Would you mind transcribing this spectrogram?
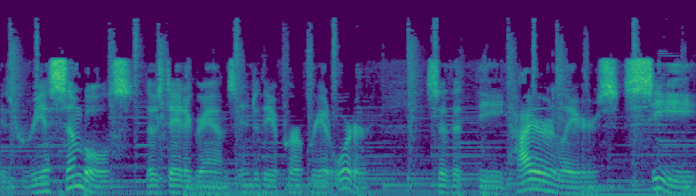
is reassembles those datagrams into the appropriate order so that the higher layers see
